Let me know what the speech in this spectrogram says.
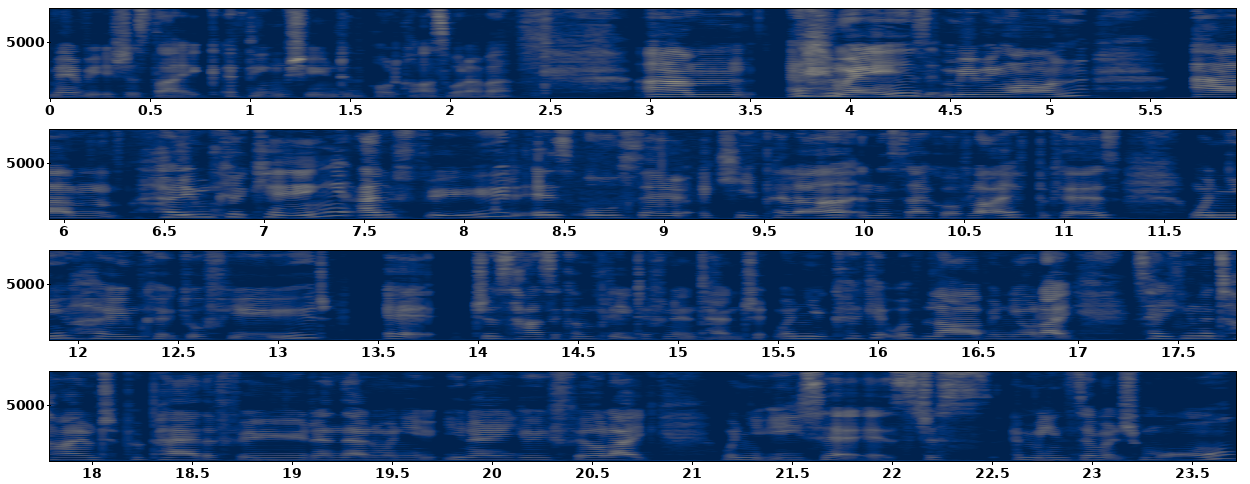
maybe it's just like a theme tune to the podcast, whatever. Um, anyways, moving on. Um, home cooking and food is also a key pillar in the circle of life because when you home cook your food, it just has a complete different intention. When you cook it with love and you're like taking the time to prepare the food and then when you you know you feel like when you eat it it's just it means so much more.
